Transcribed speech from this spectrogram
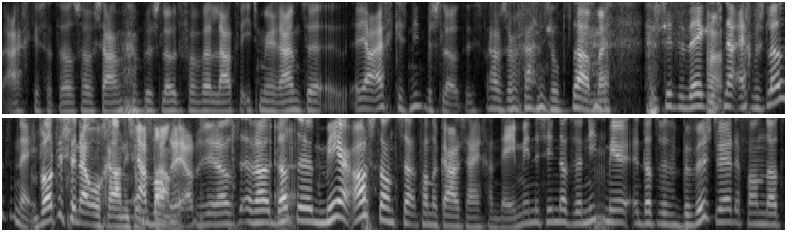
eigenlijk is dat wel zo samen besloten van wel, laten we iets meer ruimte. eh, ja, eigenlijk is het niet besloten. Het is trouwens organisch ontstaan, maar zitten denken, is het nou echt besloten? Nee. Wat is er nou organisch ontstaan? ja, dus, ja, dat, nou, dat we meer afstand van elkaar zijn gaan nemen. In de zin dat we niet Hmm. meer, dat we bewust werden van dat,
